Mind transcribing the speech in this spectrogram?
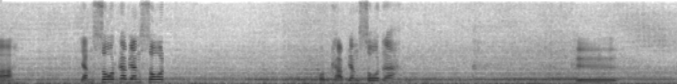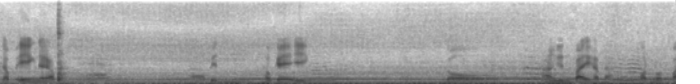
อะยังโสดครับยังโสดคนขับยังโสดนะ คือขับเองนะครับเป็นเท่าแก่เอง ก็หาเงินไปครับนะผ่อนรถไป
